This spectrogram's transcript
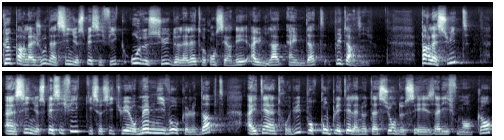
que par l'ajout d'un signe spécifique au-dessus de la lettre concernée à une date plus tardive. Par la suite, un signe spécifique qui se situait au même niveau que le dapt a été introduit pour compléter la notation de ces alifs manquants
